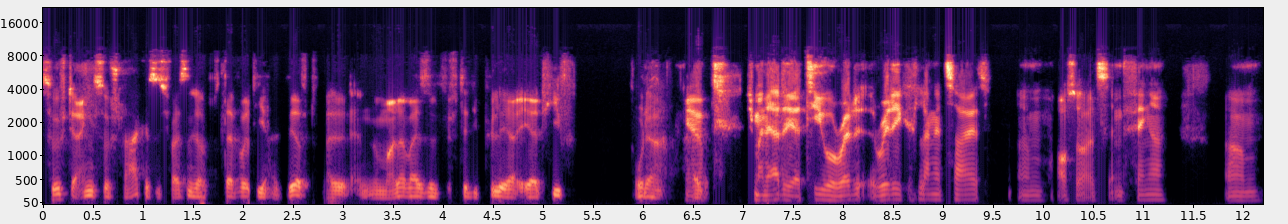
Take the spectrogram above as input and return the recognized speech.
Swift ja eigentlich so stark ist. Ich weiß nicht, ob Stafford die halt wirft, weil äh, normalerweise wirft er die Pille ja eher tief. Oder ja, halt. ich meine, er hatte ja Theo Riddick lange Zeit, ähm, auch so als Empfänger. Ähm,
